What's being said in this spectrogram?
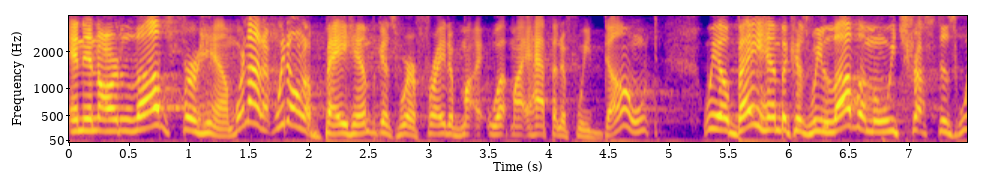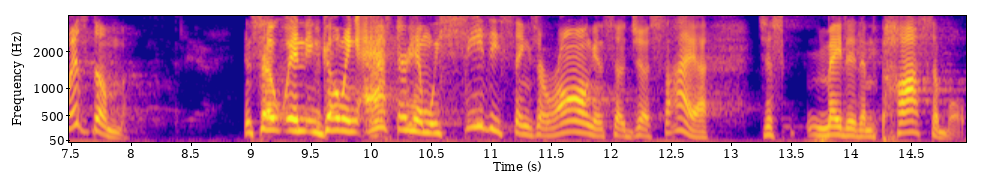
and in our love for Him, we're not, we don't obey Him because we're afraid of my, what might happen if we don't. We obey Him because we love Him and we trust His wisdom. And so, in, in going after Him, we see these things are wrong. And so, Josiah just made it impossible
